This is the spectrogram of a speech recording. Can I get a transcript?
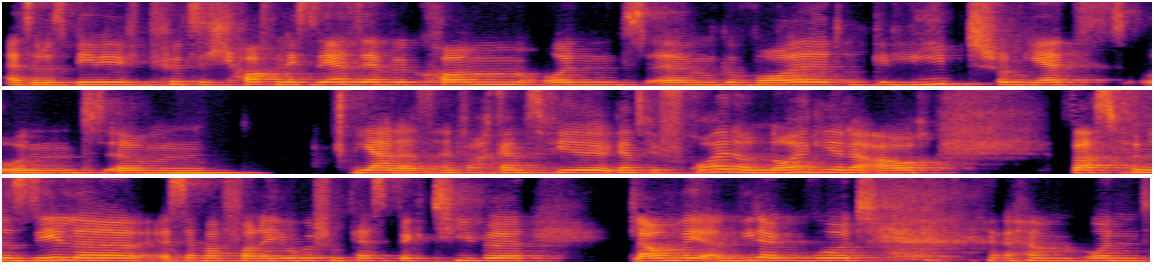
also das Baby fühlt sich hoffentlich sehr, sehr willkommen und ähm, gewollt und geliebt schon jetzt. Und ähm, ja, da ist einfach ganz viel, ganz viel Freude und Neugierde auch. Was für eine Seele, ich sag mal von der yogischen Perspektive, glauben wir an Wiedergeburt ähm, und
